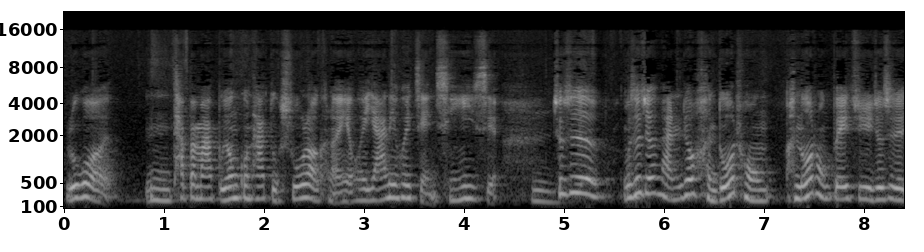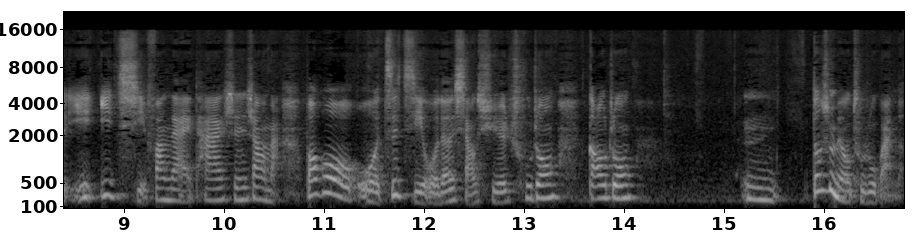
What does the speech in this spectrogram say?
如果嗯他爸妈不用供他读书了，可能也会压力会减轻一些。嗯，就是我就觉得反正就很多重很多种悲剧，就是一一起放在他身上吧。包括我自己，我的小学、初中、高中，嗯，都是没有图书馆的。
